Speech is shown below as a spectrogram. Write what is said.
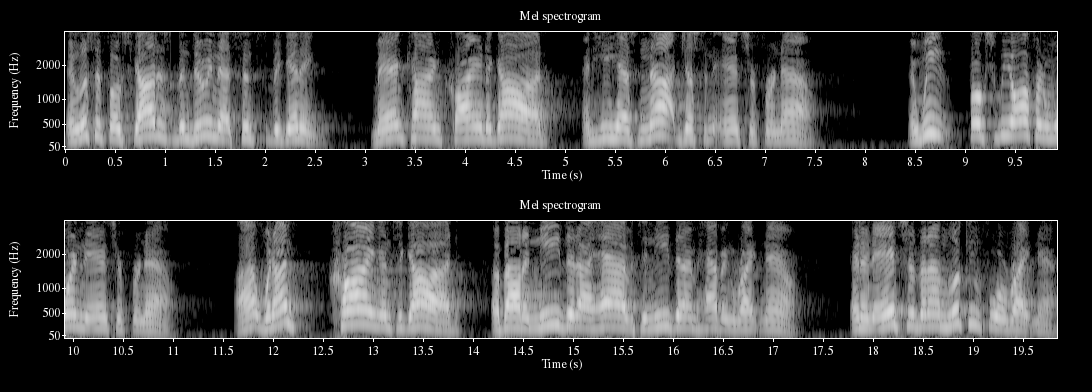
and listen, folks, God has been doing that since the beginning. Mankind crying to God, and He has not just an answer for now. And we, folks, we often want an answer for now. Uh, when I'm crying unto God, about a need that I have. It's a need that I'm having right now and an answer that I'm looking for right now.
